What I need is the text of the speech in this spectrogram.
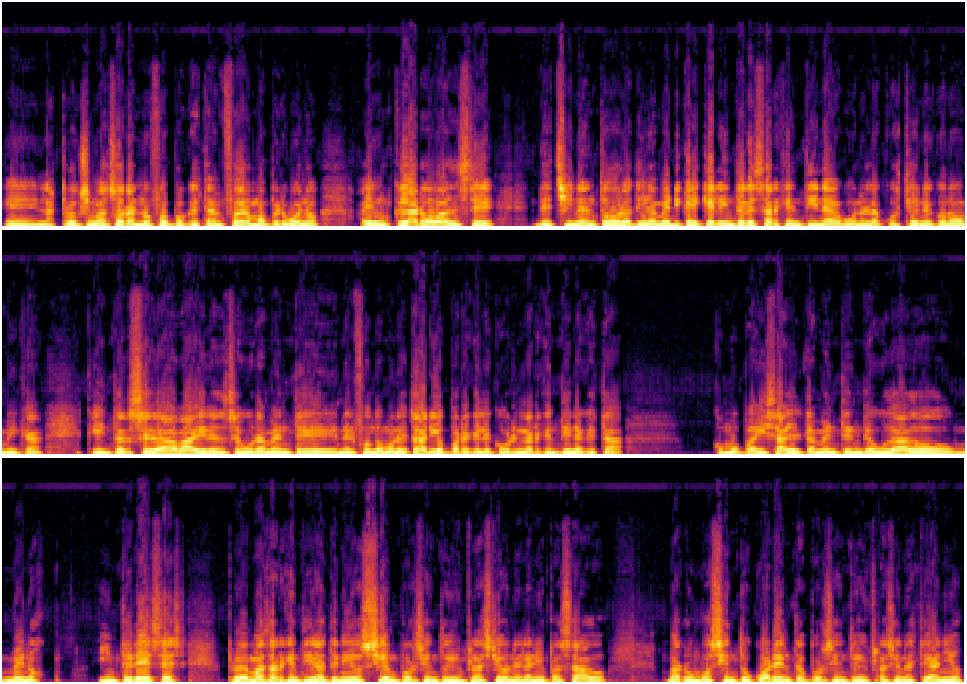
en las próximas horas. No fue porque está enfermo, pero bueno, hay un claro avance de China en toda Latinoamérica. ¿Y qué le interesa a Argentina? Bueno, la cuestión económica, que interceda a Biden seguramente en el Fondo Monetario para que le cobren a Argentina, que está como país altamente endeudado, menos intereses, pero además Argentina ha tenido 100% de inflación el año pasado, va rumbo a 140% de inflación este año,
